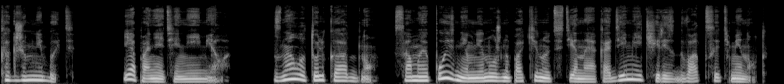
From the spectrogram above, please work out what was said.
Как же мне быть? Я понятия не имела. Знала только одно. Самое позднее мне нужно покинуть стены Академии через 20 минут.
